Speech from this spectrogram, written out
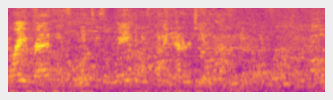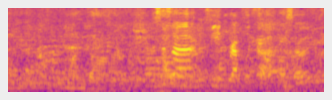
bright red, he's means he's awake and he's putting energy into that. This is a beak replica also.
